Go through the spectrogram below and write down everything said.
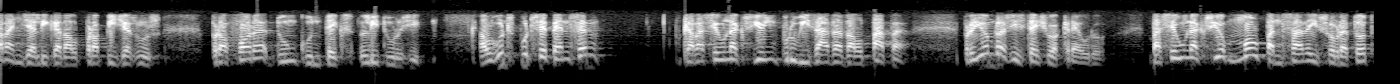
evangèlica del propi Jesús, però fora d'un context litúrgic. Alguns potser pensen que va ser una acció improvisada del papa, però jo em resisteixo a creure-ho. Va ser una acció molt pensada i, sobretot,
